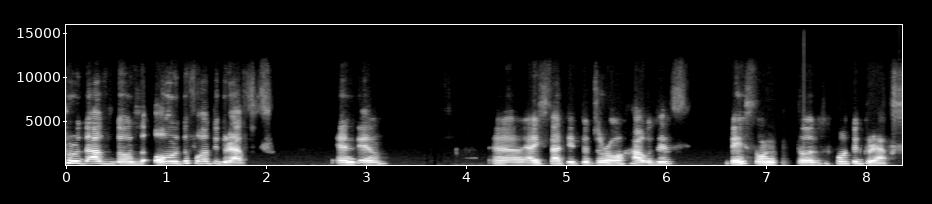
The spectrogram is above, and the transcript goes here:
pulled out those old photographs and then uh, I started to draw houses based on those photographs.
